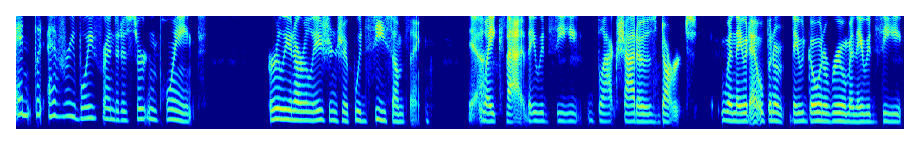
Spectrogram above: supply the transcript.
and but every boyfriend at a certain point early in our relationship would see something Yeah. like that. They would see black shadows dart when they would open a they would go in a room and they would see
